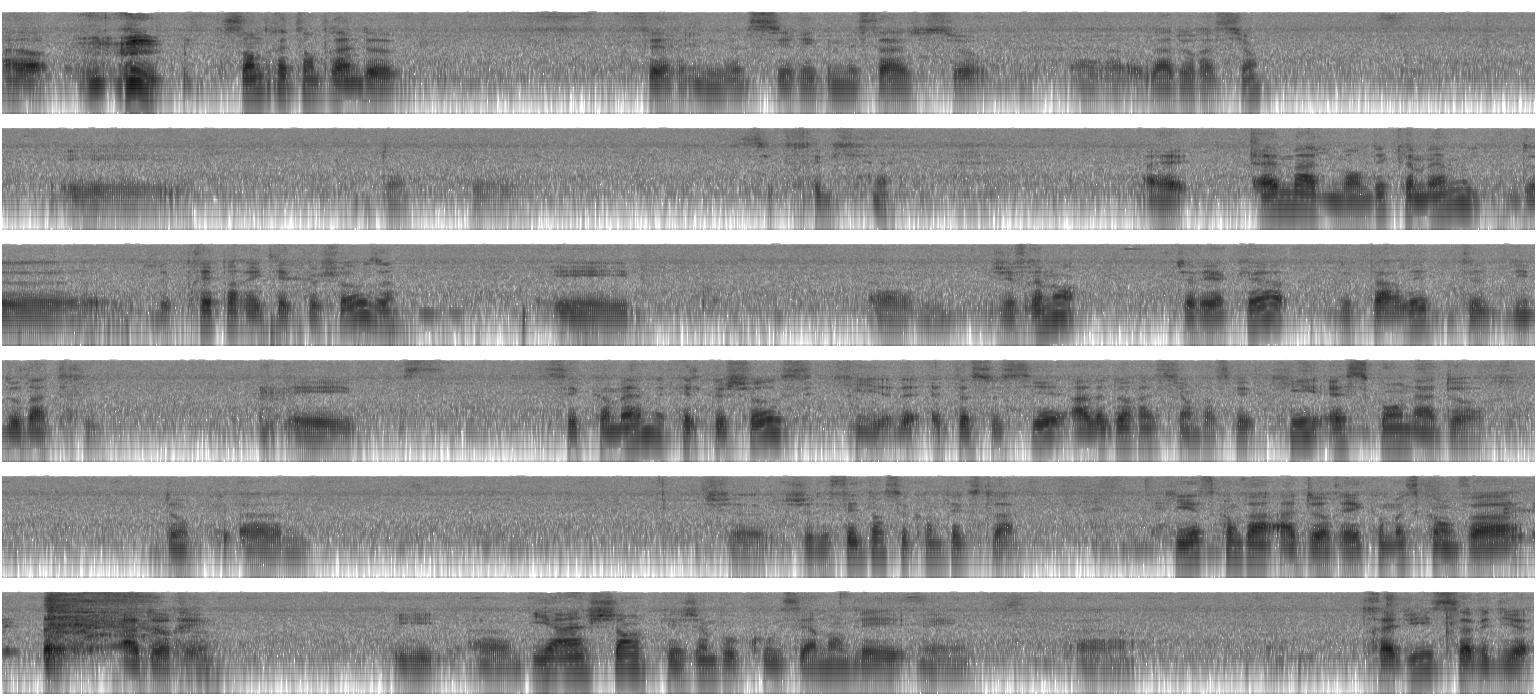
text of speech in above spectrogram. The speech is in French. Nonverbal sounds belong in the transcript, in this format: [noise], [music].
Alors, [clears throat] Sandra est en train de faire une série de messages sur euh, l'adoration. Et donc, euh, c'est très bien. Elle m'a demandé quand même de, de préparer quelque chose. Et euh, j'ai vraiment, j'avais à cœur de parler de l'idolâtrie. Et c'est quand même quelque chose qui est associé à l'adoration, parce que qui est-ce qu'on adore? Donc, euh, je, le fais dans ce contexte-là. Qui est-ce qu'on va adorer? Comment est-ce qu'on va [coughs] adorer? Euh, il y a un chant que j'aime beaucoup, c'est en anglais, mais euh, traduit, ça veut dire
